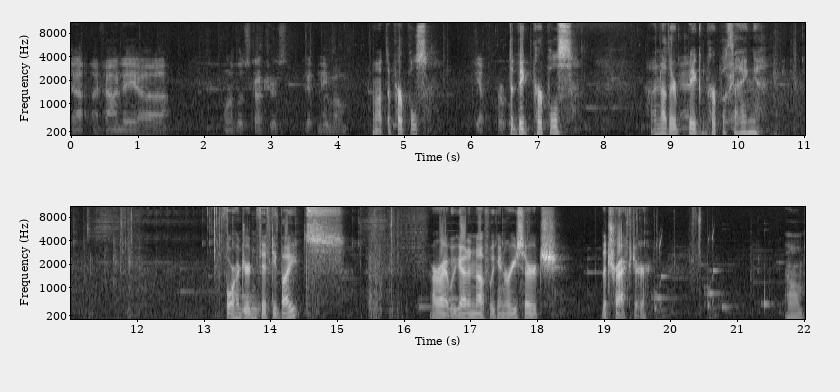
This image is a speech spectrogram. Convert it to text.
Yeah, I found a uh, one of those structures. Forget the name of them. Oh, the purples. Yep, purple. The big purples. Another Yeah, big purple thing. 450 bytes. Alright, we got enough. We can research the tractor. Um,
